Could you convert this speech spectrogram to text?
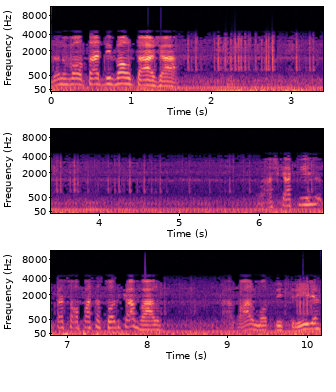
Dando vontade de voltar já. Acho que aqui o pessoal passa só de cavalo. Cavalo, moto de trilha.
